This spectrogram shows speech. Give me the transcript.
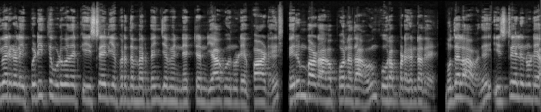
இவர்களை பிடித்து விடுவதற்கு இஸ்ரேலிய பிரதமர் பெஞ்சமின் நெட்டன் யாகுவினுடைய பாடு பெரும்பாடாக போனதாகவும் கூறப்படுகின்றது. முதலாவது இஸ்ரேலினுடைய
